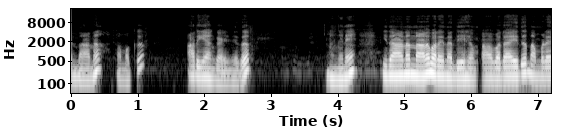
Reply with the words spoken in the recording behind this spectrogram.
എന്നാണ് നമുക്ക് അറിയാൻ കഴിഞ്ഞത്. അങ്ങനെ ഇതാണെന്നാണ് പറയുന്നത് അദ്ദേഹം. അതായത് നമ്മുടെ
